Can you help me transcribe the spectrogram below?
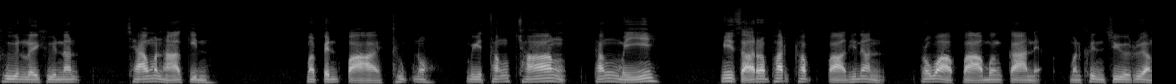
คืนเลยคืนนั้น ช้างมันหากิน มันเป็นป่าทึบเนาะมีทั้งช้าง ทั้งหมี มีสารพัดครับป่าที่นั่น เพราะว่าป่าเมืองการเนี่ย มันขึ้นชื่อเรื่อง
